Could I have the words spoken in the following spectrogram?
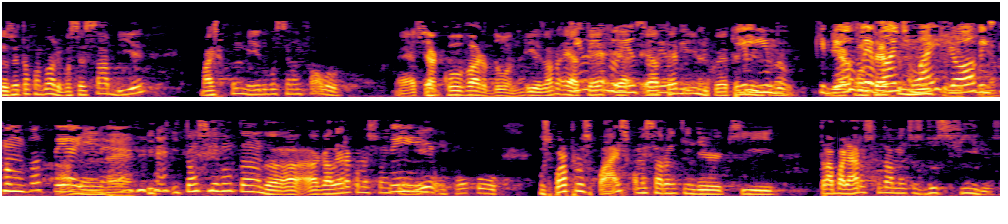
Deus vai estar falando, olha, você sabia, mas com medo você não falou. É Se até, acovardou, né? exato, é que até, lindo é, isso, é viu, até bíblico, é até Que bíblico, lindo. né? Que Deus levante mais isso, jovens né? como você aí, Amém. né? E estão se levantando. A, a galera começou a Sim. entender um pouco. Os próprios pais começaram a entender que trabalhar os fundamentos dos filhos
